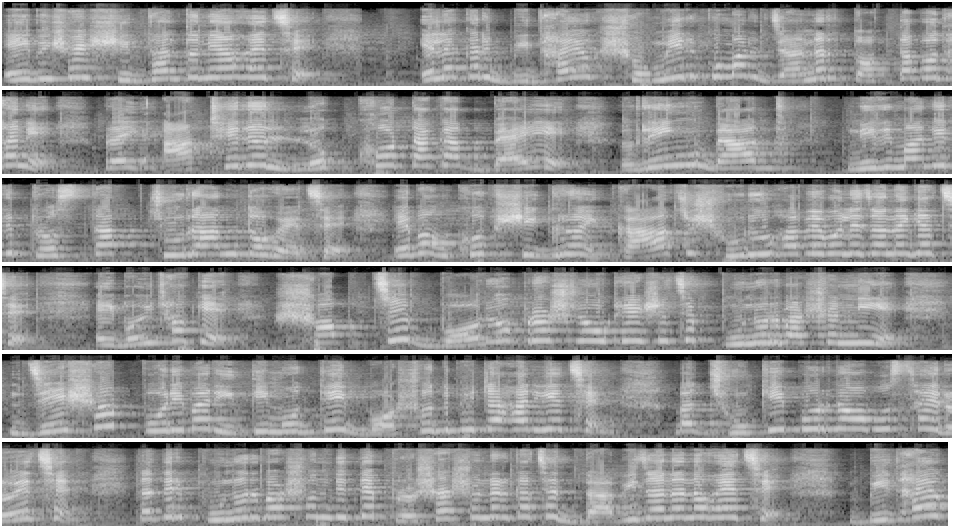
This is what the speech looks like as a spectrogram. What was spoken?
এই বিষয়ে সিদ্ধান্ত নেওয়া হয়েছে। এলাকার বিধায়ক সমীর কুমার জানার তত্ত্বাবধানে প্রায় আঠেরো লক্ষ টাকা ব্যয়ে রিং বাঁধ নির্মাণের প্রস্তাব চূড়ান্ত হয়েছে এবং খুব শীঘ্রই কাজ শুরু হবে বলে জানা গেছে। এই বৈঠকে সবচেয়ে বড় প্রশ্ন উঠে এসেছে পুনর্বাসন নিয়ে। যেসব পরিবার ইতিমধ্যেই বসত ভিটা হারিয়েছেন বা ঝুঁকিপূর্ণ অবস্থায় রয়েছেন, তাদের পুনর্বাসন দিতে প্রশাসনের কাছে দাবি জানানো হয়েছে। বিধায়ক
